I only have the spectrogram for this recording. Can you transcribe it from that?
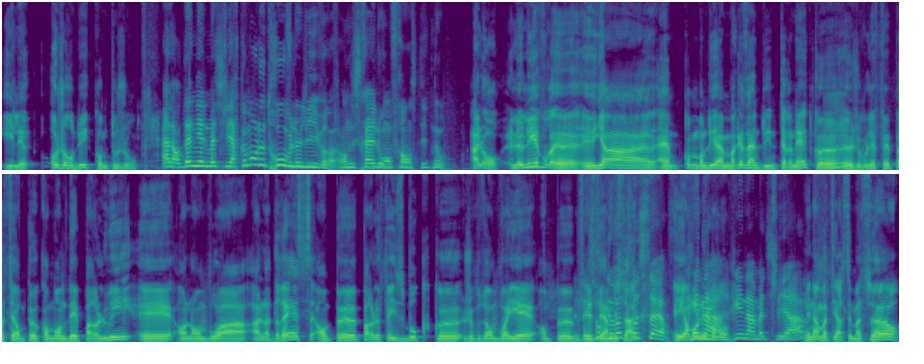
Il est aujourd'hui comme toujours. Alors, Daniel Massilière, comment on le trouve, le livre, en Israël ou en France? Dites-nous. Alors, le livre, euh, il y a, un, comme on dit, un magasin d'internet que Mhm. euh, je vous l'ai fait passer. On peut commander par lui et on envoie à l'adresse. On peut par le Facebook que je vous ai envoyé, on peut Le laisser Facebook un de message. votre sœur, Et c'est il y a mon Rina, numéro. Rina Matzliar. Rina Mathiar, c'est ma sœur.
